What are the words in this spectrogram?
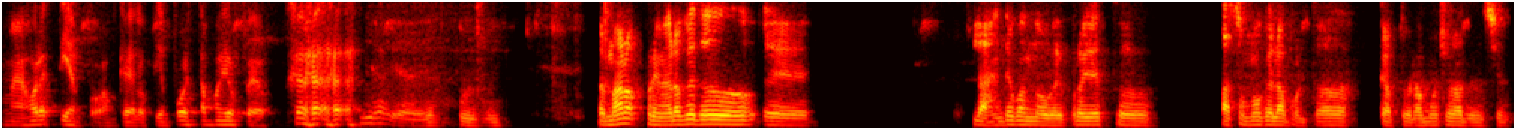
mejores tiempos, aunque los tiempos están medio feos. Ya, ya, ya, full, full. Hermano, primero que todo, eh, la gente cuando ve el proyecto, asumo que la portada captura mucho la atención.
